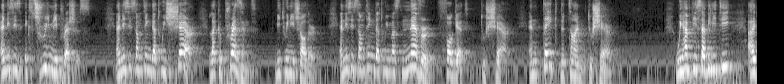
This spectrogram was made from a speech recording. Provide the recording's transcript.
And this is extremely precious. And this is something that we share like a present between each other. And this is something that we must never forget to share and take the time to share. We have this ability, I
